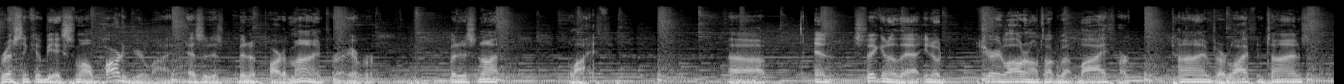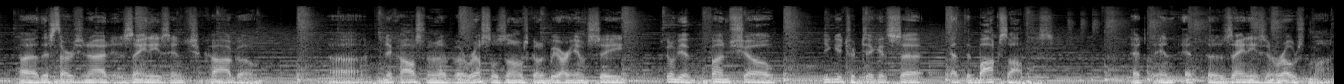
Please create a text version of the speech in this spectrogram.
Wrestling can be a small part of your life, as it has been a part of mine forever, but it's not life. Uh, and speaking of that, you know, Jerry Lawler and I'll talk about life, our times, our life and times. Uh, this Thursday night at Zanies in Chicago. Uh, Nick Hausman of uh, WrestleZone is going to be our MC. It's going to be a fun show. You can get your tickets uh, at the box office at in, at the Zanies in Rosemont.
